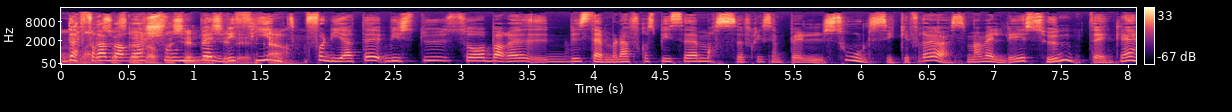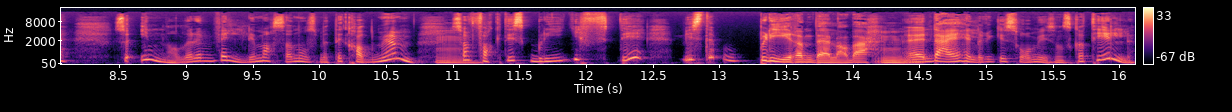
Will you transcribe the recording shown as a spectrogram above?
eh, Derfor er variasjonen variasjon veldig fint. fint. Fordi at det, hvis du så bare bestemmer deg for å spise masse f.eks. solsikkefrø, som er veldig sunt egentlig, så inneholder det veldig masse av noe som heter kadmium, Mm. som faktisk blir giftig hvis det blir en del av det. Mm. Eh, Det er heller ikke så mye som skal til.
